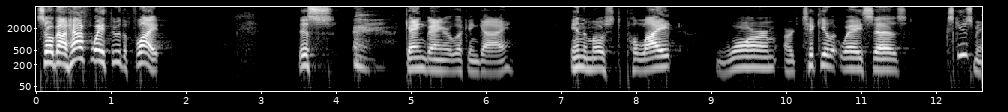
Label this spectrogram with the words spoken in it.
So, about halfway through the flight, this gangbanger looking guy, in the most polite, warm, articulate way, says, Excuse me.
